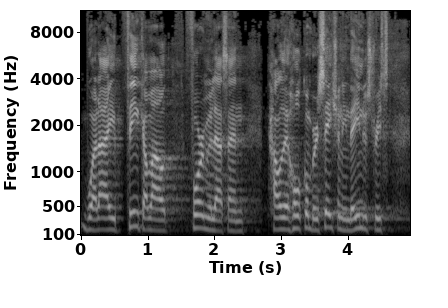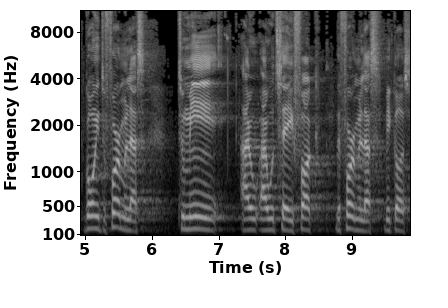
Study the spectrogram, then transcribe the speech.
what I think about formulas and how the whole conversation in the industry is going to formulas, to me, I, I would say fuck the formulas because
